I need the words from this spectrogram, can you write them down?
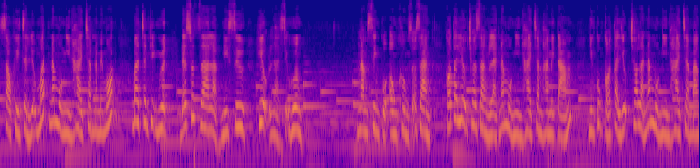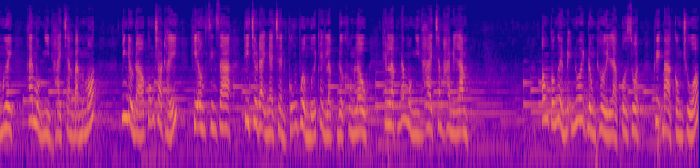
Sau khi Trần Liễu mất năm 1251, bà Trần Thị Nguyệt đã xuất gia làm ni sư, hiệu là Diệu Hương. Năm sinh của ông không rõ ràng, có tài liệu cho rằng là năm 1228, nhưng cũng có tài liệu cho là năm 1230 hay 1231. Nhưng điều đó cũng cho thấy khi ông sinh ra thì triều đại nhà Trần cũng vừa mới thành lập được không lâu, thành lập năm 1225. Ông có người mẹ nuôi đồng thời là cô ruột, Thụy Bà Công Chúa.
